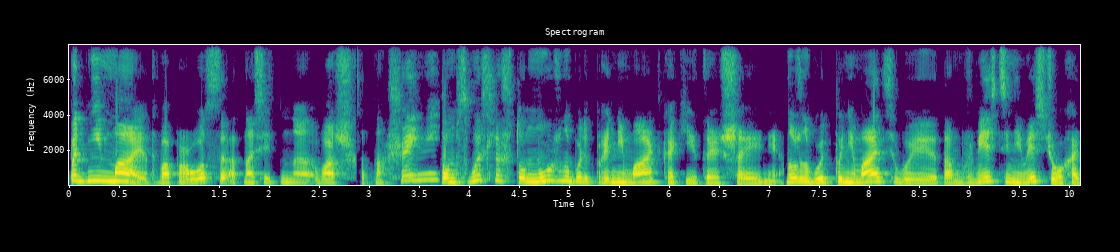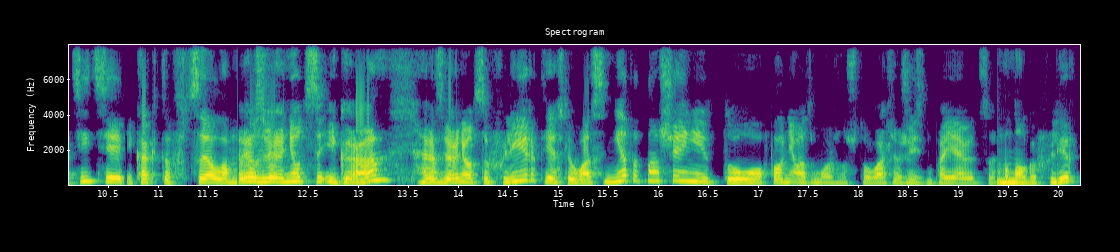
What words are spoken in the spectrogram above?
поднимает вопросы относительно ваших отношений в том смысле, что нужно будет принимать какие-то решения. Нужно будет понимать, вы там вместе, не вместе, вы хотите, и как-то в целом развернется игра, развернется флирт. Если у вас нет отношений, то вполне возможно, что в жизни появится много флирта.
